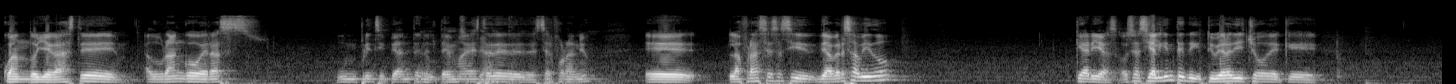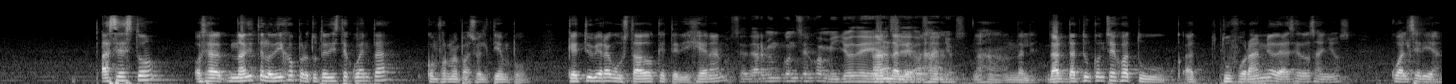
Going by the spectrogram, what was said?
Cuando llegaste a Durango eras un principiante en el tema este de, ser foráneo. Eh, la frase es así, de haber sabido, ¿qué harías? O sea, si alguien te, te hubiera dicho de que haz esto, o sea, nadie te lo dijo, pero tú te diste cuenta conforme pasó el tiempo. ¿Qué te hubiera gustado que te dijeran? O sea, darme un consejo a mí yo de hace dos años. Ajá, ándale. date un consejo a tu, a tu foráneo de hace dos años. ¿Cuál sería?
